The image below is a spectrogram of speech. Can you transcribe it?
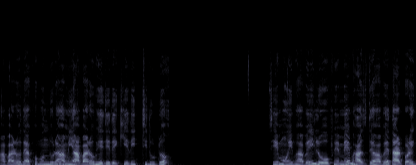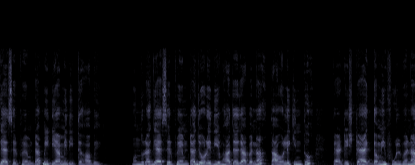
আবারও দেখো বন্ধুরা, আমি আবারও ভেজে দেখিয়ে দিচ্ছি দুটো। সেম ওইভাবেই লো ফ্লেমে ভাজতে হবে, তারপরে গ্যাসের ফ্লেমটা মিডিয়ামে দিতে হবে। বন্ধুরা, গ্যাসের ফ্লেমটা জোরে দিয়ে ভাজা যাবে না, তাহলে কিন্তু প্যাটিসটা একদমই ফুলবে না।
